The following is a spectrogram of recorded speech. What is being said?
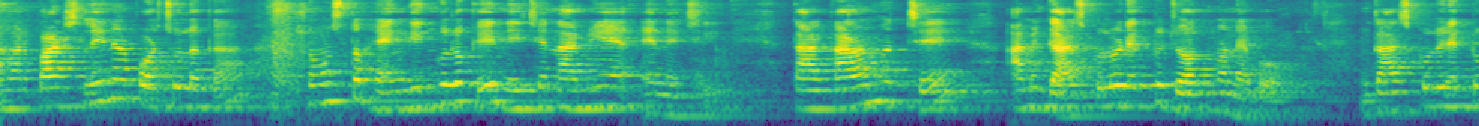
আমার পার্সলিন আর পরচুলাকা সমস্ত হ্যাঙ্গিংগুলোকে নিচে নামিয়ে এনেছি। তার কারণ হচ্ছে আমি গাছগুলোর একটু যত্ন নেব। গাছগুলোর একটু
